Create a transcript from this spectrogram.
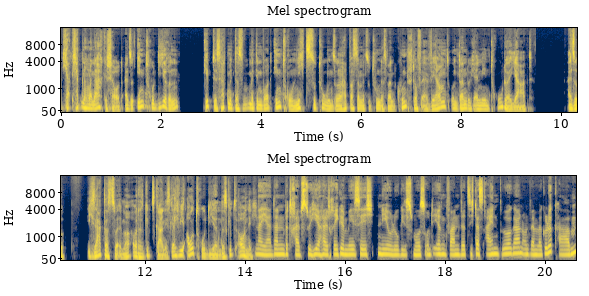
ich habe ich hab nochmal nachgeschaut. Also introdieren gibt es, hat mit, das, mit dem Wort Intro nichts zu tun, sondern hat was damit zu tun, dass man Kunststoff erwärmt und dann durch einen Intruder jagt. Also ich sag das zwar immer, aber das gibt's gar nicht. Gleich wie Outrodieren, das gibt's auch nicht. Naja, dann betreibst du hier halt regelmäßig Neologismus und irgendwann wird sich das einbürgern und wenn wir Glück haben,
